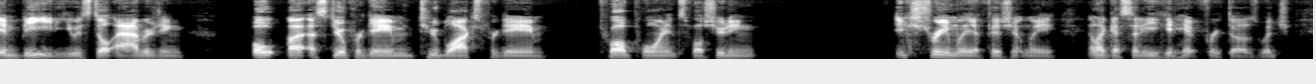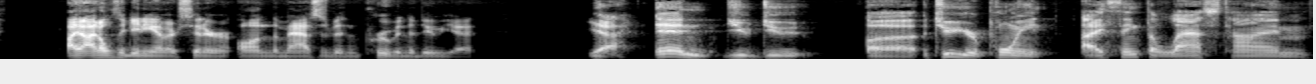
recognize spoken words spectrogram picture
Embiid. He was still averaging oh a steal per game, two blocks per game, twelve points while shooting extremely efficiently. And like I said, he could hit free throws, which I, I don't think any other center on the Mavs has been proven to do yet. Yeah, and you do. Uh, to your point, I think the last time,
